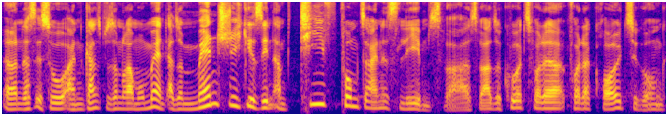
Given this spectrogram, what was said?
äh, das ist so ein ganz besonderer Moment, also menschlich gesehen am Tiefpunkt seines Lebens war, es war also kurz vor der, vor der Kreuzigung,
